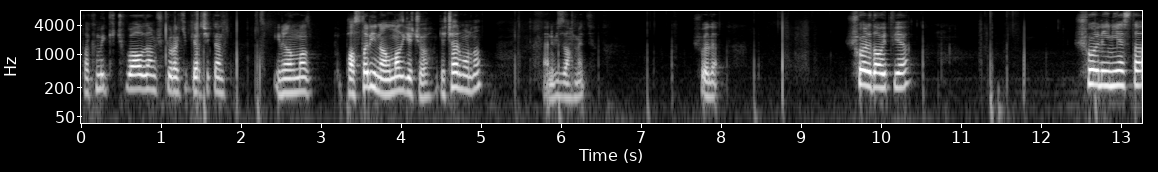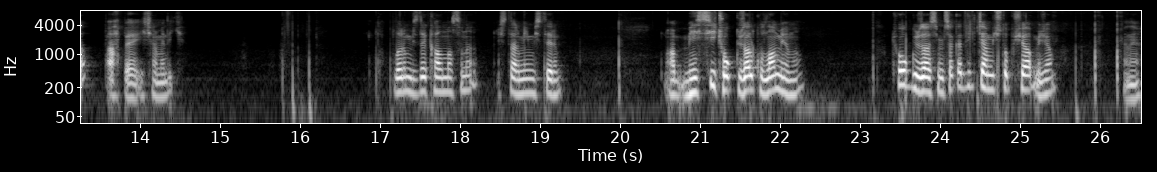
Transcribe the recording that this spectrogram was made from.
Takımı küçük bağlayacağım çünkü rakip gerçekten inanılmaz. Pasları inanılmaz geçiyor. Geçer mi oradan? Yani bir zahmet. Şöyle. Şöyle David Villa. Şöyle Iniesta. Ah be geçemedik. Topların bizde kalmasını ister miyim? isterim. Abi Messi çok güzel kullanmıyor mu? Çok güzel simsaka. Dikeceğim hiç topu şey yapmayacağım. Hani.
